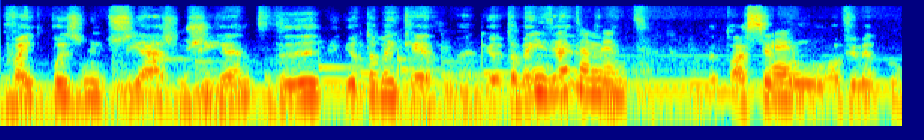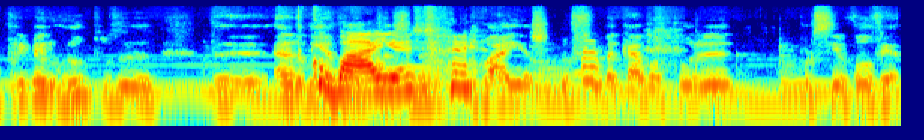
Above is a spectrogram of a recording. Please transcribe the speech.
vem depois um entusiasmo gigante de eu também quero, é? eu também Exatamente. quero. Exatamente há sempre, é. um, obviamente, um primeiro grupo de, de, de cobaias. Né? cobaias que, no fundo, acabam por, por se envolver.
